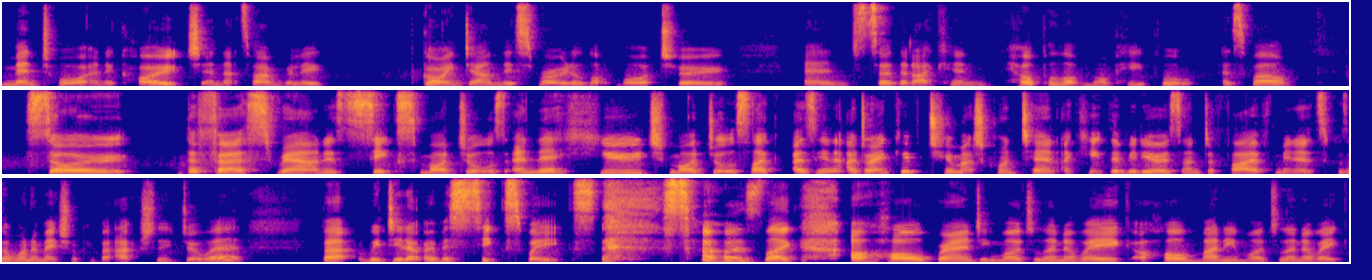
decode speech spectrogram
mentor and a coach. And that's why I'm really going down this road a lot more too. And so that I can help a lot more people as well. So the first round is six modules and they're huge modules. Like, as in, I don't give too much content. I keep the videos under five minutes because I want to make sure people actually do it but we did it over six weeks. so it was like a whole branding module in a week, a whole money module in a week.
